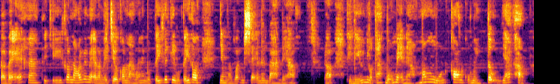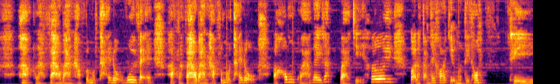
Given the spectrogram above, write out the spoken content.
và vẽ ha. Thì chỉ có nói với mẹ là mẹ chờ con làm cái này một tí cái kia một tí thôi nhưng mà vẫn sẽ lên bàn để học đó, thì nếu như mà các bố mẹ nào mong muốn con của mình tự giác học, hoặc là vào bàn học với một thái độ vui vẻ, hoặc là vào bàn học với một thái độ ờ, không quá gay gắt và chỉ hơi, gọi là, cảm thấy khó chịu một tí thôi, thì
